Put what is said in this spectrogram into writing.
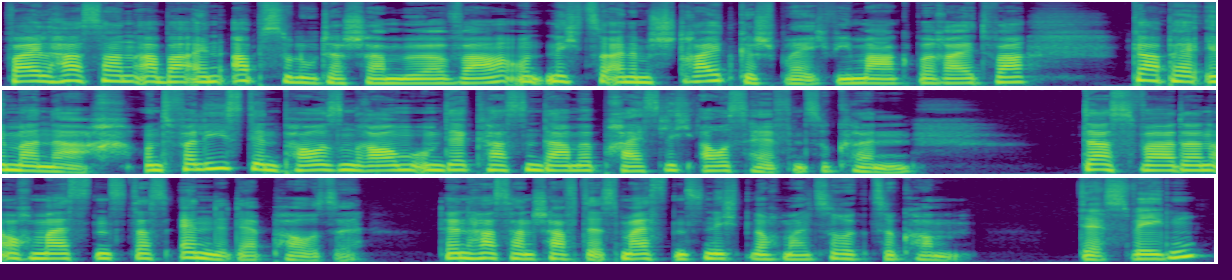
Weil Hassan aber ein absoluter Charmeur war und nicht zu einem Streitgespräch wie Mark bereit war, gab er immer nach und verließ den Pausenraum, um der Kassendame preislich aushelfen zu können. Das war dann auch meistens das Ende der Pause, denn Hassan schaffte es meistens nicht nochmal zurückzukommen. Deswegen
